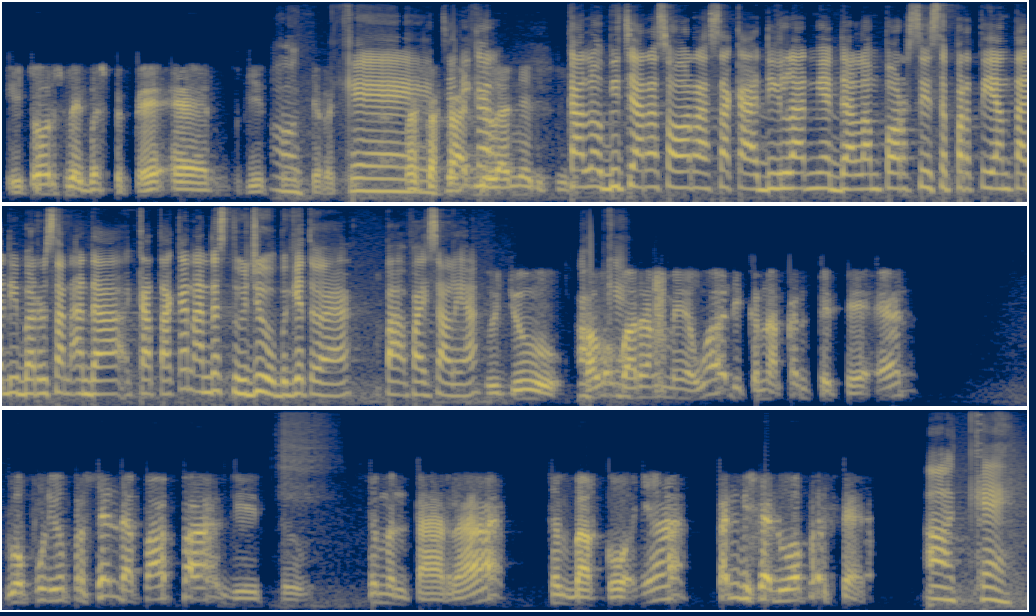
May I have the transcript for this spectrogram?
itu harus bebas PPN gitu Oke. Okay. Rasa Jadi keadilannya kalau, di sini. Kalau bicara soal rasa keadilannya dalam porsi seperti yang tadi barusan Anda katakan, Anda setuju begitu ya, Pak Faisal ya? Setuju. Okay. Kalau barang mewah dikenakan PPN 20 persen tidak apa-apa gitu. Sementara sembakonya kan bisa dua persen. Oke.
